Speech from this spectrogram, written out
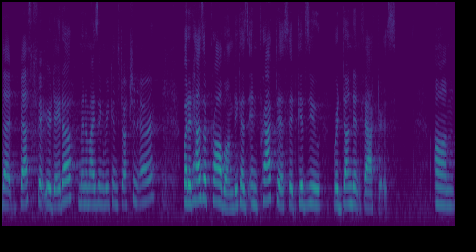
that best fit your data, minimizing reconstruction error. But it has a problem because in practice it gives you redundant factors. Um,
